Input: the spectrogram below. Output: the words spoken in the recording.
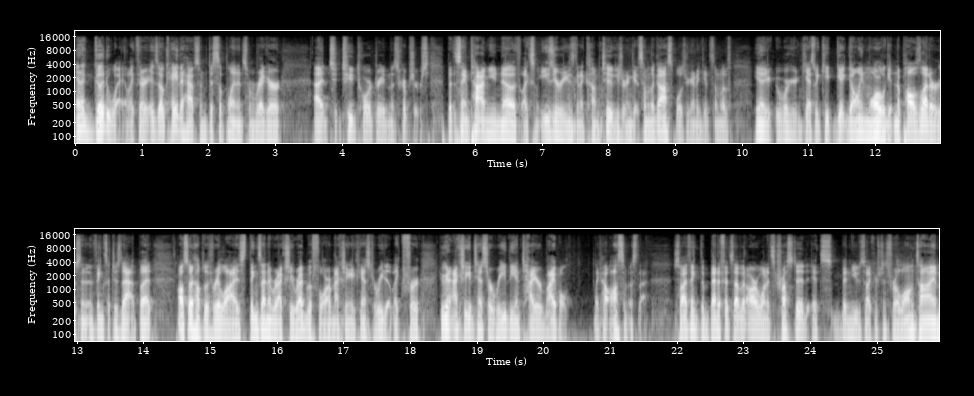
in a good way. Like there is okay to have some discipline and some rigor. Uh, to, to toward reading the scriptures, but at the same time, you know that like some easier reading is going to come too, because you're going to get some of the gospels, you're going to get some of you know we're as we keep get going more, we'll get into Paul's letters and, and things such as that. But also it helps us realize things I never actually read before. I'm actually getting a chance to read it. Like for you're going to actually get a chance to read the entire Bible. Like how awesome is that? So I think the benefits of it are one, it's trusted. It's been used by Christians for a long time.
